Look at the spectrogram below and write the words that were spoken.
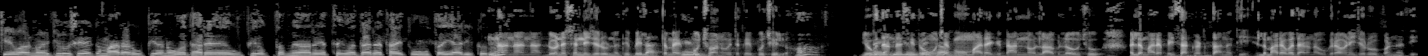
કહેવાનું એટલું છે કે મારા રૂપિયાનો વધારે ઉપયોગ તમારેથી વધારે થાય તો હું તૈયારી કરું? ના ના ના ડોનેશનની જરૂર નથી પેલા તમે પૂછવાનું હોય તો કઈ પૂછી લો હા? યોગદાન નથી તો હું છે? હું. મારે દાનનો લાભ લઉં છું. એટલે મારે પૈસા ઘટતા નથી. એટલે મારે વધારાના ઉઘરાવાની જરૂર પણ નથી.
